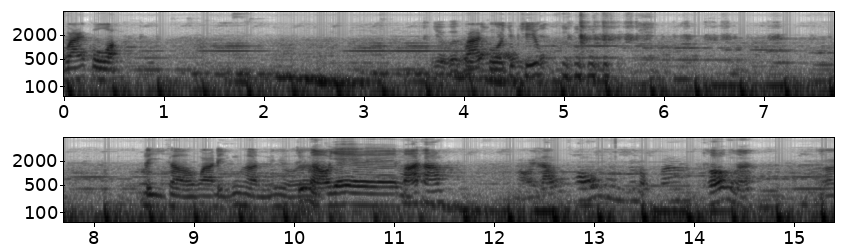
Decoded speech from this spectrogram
qua cái cua quán cua chút xíu. Đi sao hôm qua đi cũng dụ trước ngồi vậy mệt không? Ngồi lâu thốn cái cục á. Thốn hả? Ờ,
